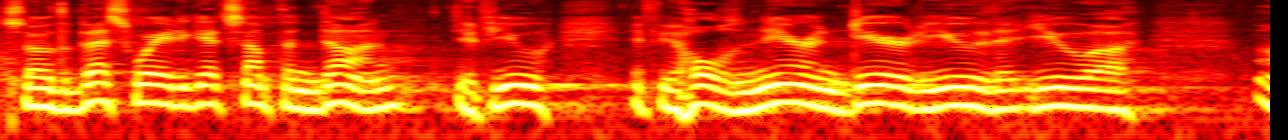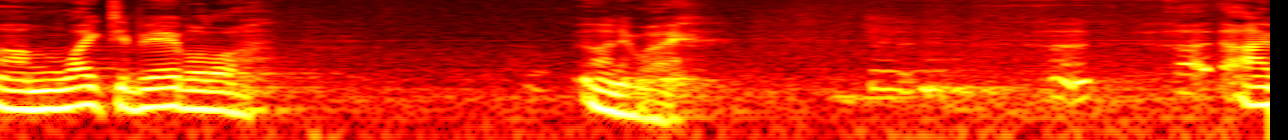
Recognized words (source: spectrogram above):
so the best way to get something done, if you if it holds near and dear to you that you uh, um, like to be able to, anyway, uh, I,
